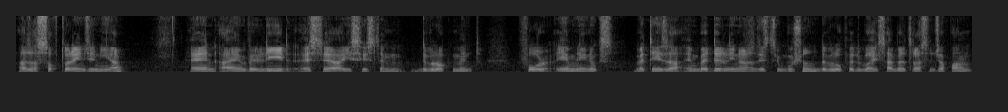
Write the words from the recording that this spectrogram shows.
as a software engineer and I am the lead SAI system development for EM Linux that is an embedded Linux distribution developed by Cybertrust Japan.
